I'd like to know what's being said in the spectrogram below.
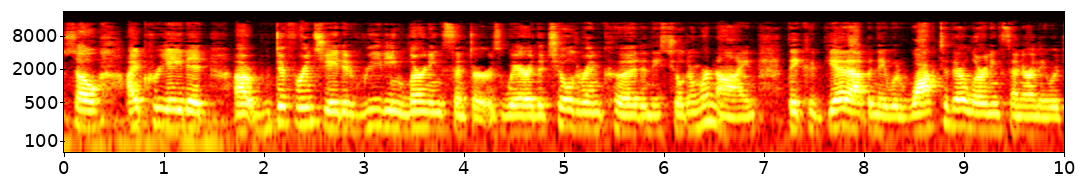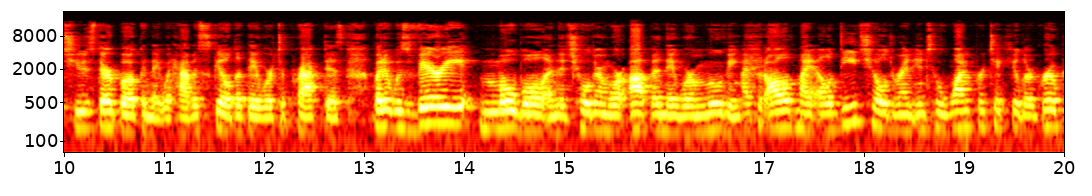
So I created uh, differentiated reading learning centers where the children could, and these children were nine, they could get up and they would walk to their learning center and they would choose their book and they would have a skill that they were to practice. But it was very mobile and the children were up and they were moving. I put all of my LD children into one particular group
